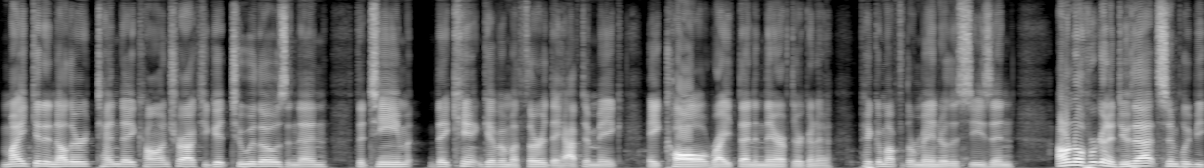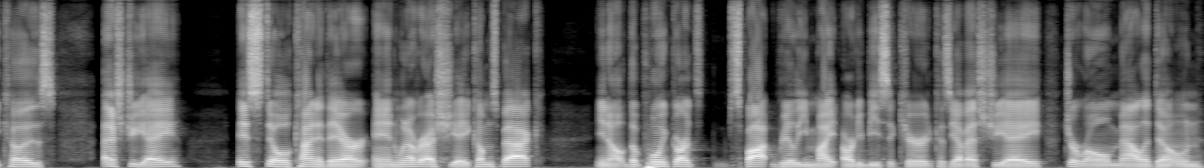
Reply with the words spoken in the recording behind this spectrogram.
Might get another 10 day contract. You get two of those, and then the team, they can't give him a third. They have to make a call right then and there if they're going to pick him up for the remainder of the season. I don't know if we're going to do that simply because SGA is still kind of there, and whenever SGA comes back, you know, the point guard spot really might already be secured because you have SGA, Jerome, Maledon.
